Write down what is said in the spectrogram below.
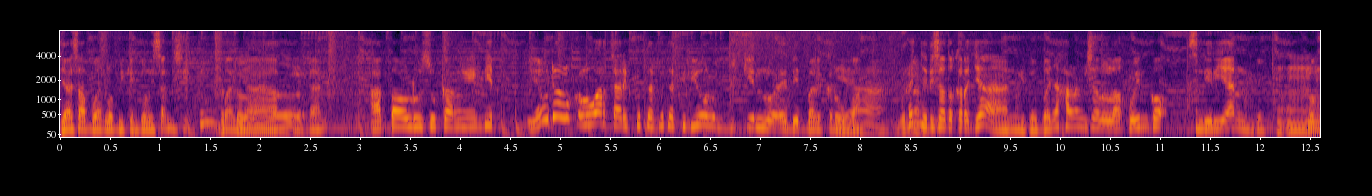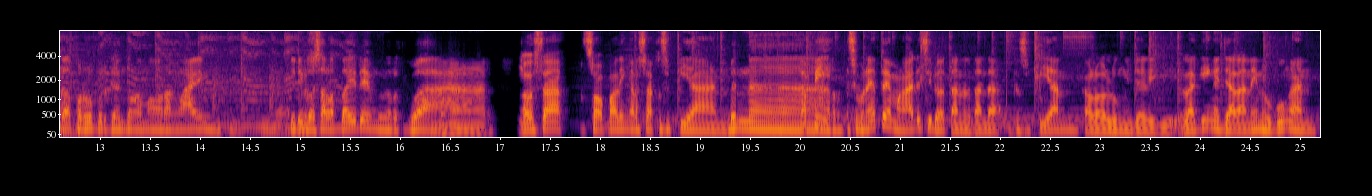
jasa buat lo bikin tulisan di situ Betul. banyak ya kan atau lu suka ngedit ya udah lu keluar cari footage-footage video lu bikin lu edit balik ke rumah Iya, kan jadi satu kerjaan gitu banyak hal yang bisa lu lakuin kok sendirian gitu Mm-mm. lu nggak perlu bergantung sama orang lain gitu. Iya, jadi terus gak usah lebay deh menurut gua benar. Nggak usah sok paling ngerasa kesepian. bener Tapi sebenarnya tuh emang ada sih do tanda-tanda kesepian kalau lu ngejali lagi ngejalanin hubungan.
